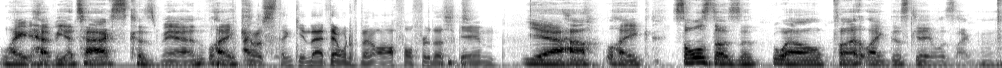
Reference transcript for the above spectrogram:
light heavy attacks cuz man, like I was thinking that that would have been awful for this game. yeah, like Souls does it well, but like this game was like mm,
